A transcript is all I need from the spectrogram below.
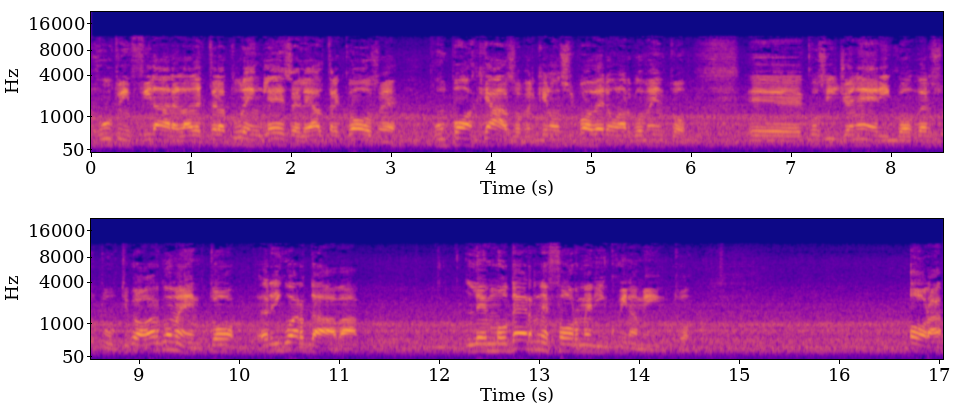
dovuto infilare la letteratura inglese e le altre cose un po' a caso, perché non si può avere un argomento eh, così generico verso tutti, però l'argomento riguardava le moderne forme di inquinamento. Ora,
